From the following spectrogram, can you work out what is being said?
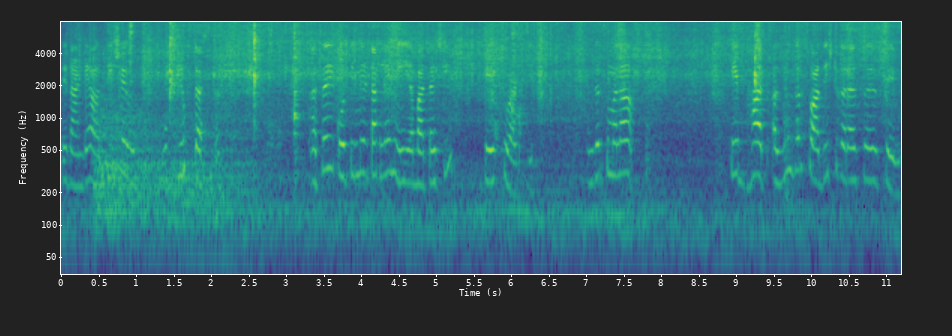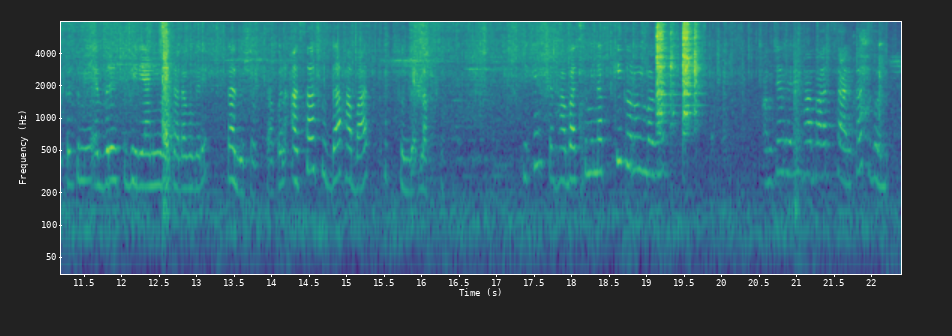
ते दांड्या अतिशय उप उपयुक्त असतात. असंही कोथिंबीर टाकल्याने या भाताची टेस्ट वाढते. जर तुम्हाला हे भात अजून जर स्वादिष्ट करायचं असेल तर तुम्ही एव्हरेस्ट बिर्याणी मसाला वगैरे घालू शकता. पण असा सुद्धा हा भात खूप सुंदर लागतो. ठीक आहे? तर हा भात तुम्ही नक्की करून बघा. आमच्या घरी हा भात सारखाच बनतो.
